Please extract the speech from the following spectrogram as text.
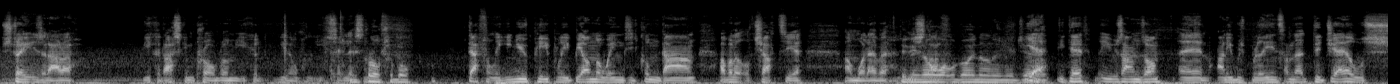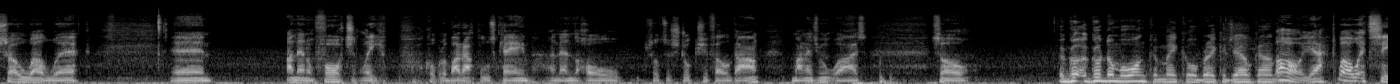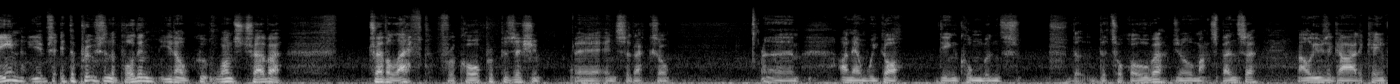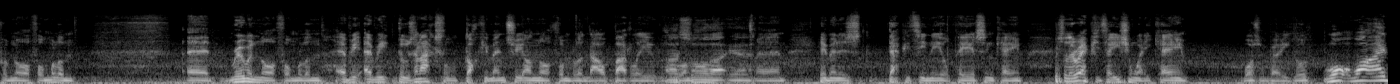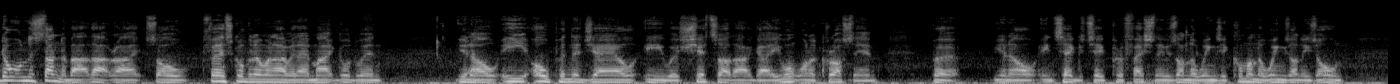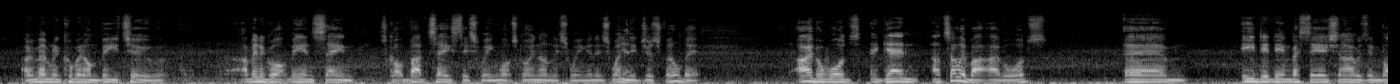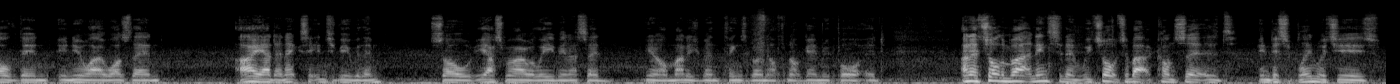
straight as an arrow. You could ask him a problem. You could you know you say listen Approachable. Definitely he knew people. He'd be on the wings. He'd come down, have a little chat to you, and whatever. Did you know staff. what was going on in the jail? Yeah, he did. He was hands on, um, and he was brilliant. And the, the jail was so well worked. Um, and then, unfortunately, a couple of bad apples came, and then the whole sort of structure fell down, management wise. So, A good, a good number one can make or break a jail, can't it? oh yeah, well, it's seen. You've, the proof's in the pudding. You know, once Trevor, Trevor left for a corporate position uh, in Sodexo, um, and then we got the incumbents that, that took over. Do you know Matt Spencer? Now he was a guy that came from Northumberland, uh, ruined Northumberland. Every every there was an actual documentary on Northumberland how badly it was I run. saw that, yeah. Um, him and his deputy Neil Pearson came. So the reputation when he came wasn't very good. What what I don't understand about that, right? So first governor when I was there, Mike Goodwin, you know, he opened the jail. He was shit on that guy. You won't want to cross him, but you know, integrity, professionally, he was on the wings. He'd come on the wings on his own. I remember him coming on B two. I'm gonna go at me and saying it's got a bad taste this wing. What's going on this wing? And it's when Yeah. they just filled it. Ivor Woods again. I'll tell you about Ivor Woods. Um, he did the investigation I was involved in. He knew I was then. I had an exit interview with him, so he asked me why we're leaving. I said, you know, management things going off, not getting reported, and I told them about an incident. We talked about a concerted indiscipline, which is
